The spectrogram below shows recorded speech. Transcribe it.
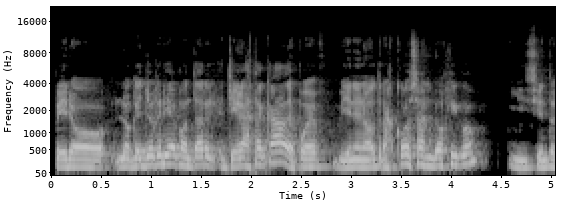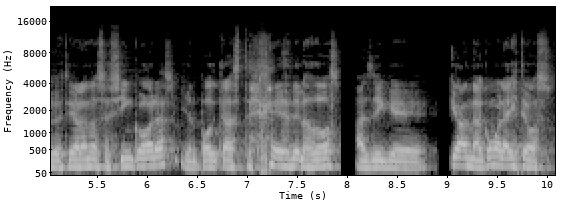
Pero lo que yo quería contar llega hasta acá, después vienen otras cosas, lógico. Y siento que estoy hablando hace 5 horas y el podcast es de los dos. Así que, ¿qué onda? ¿Cómo la viste vos?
